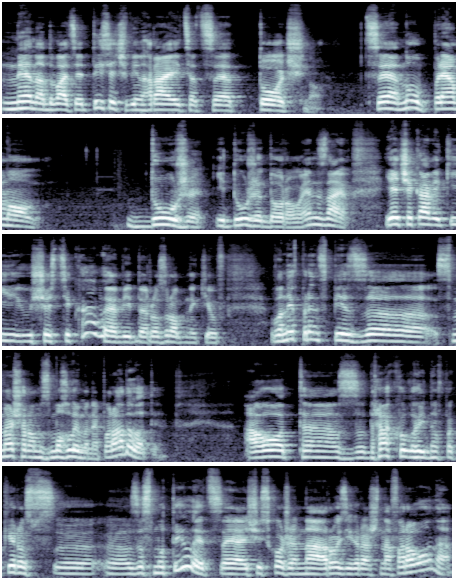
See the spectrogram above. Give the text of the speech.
не на 20 тисяч він грається, це точно. Це, ну, прямо дуже і дуже дорого. Я не знаю. Я чекав які, щось цікаве від розробників. Вони, в принципі, з смешером змогли мене порадувати. А от е, з Дракулою навпаки роз, е, е, засмутили. Це щось схоже на розіграш на фараона.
